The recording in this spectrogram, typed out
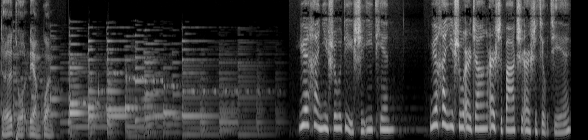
得着亮光。约翰一书第十一天，约翰一书二章二十八至二十九节，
